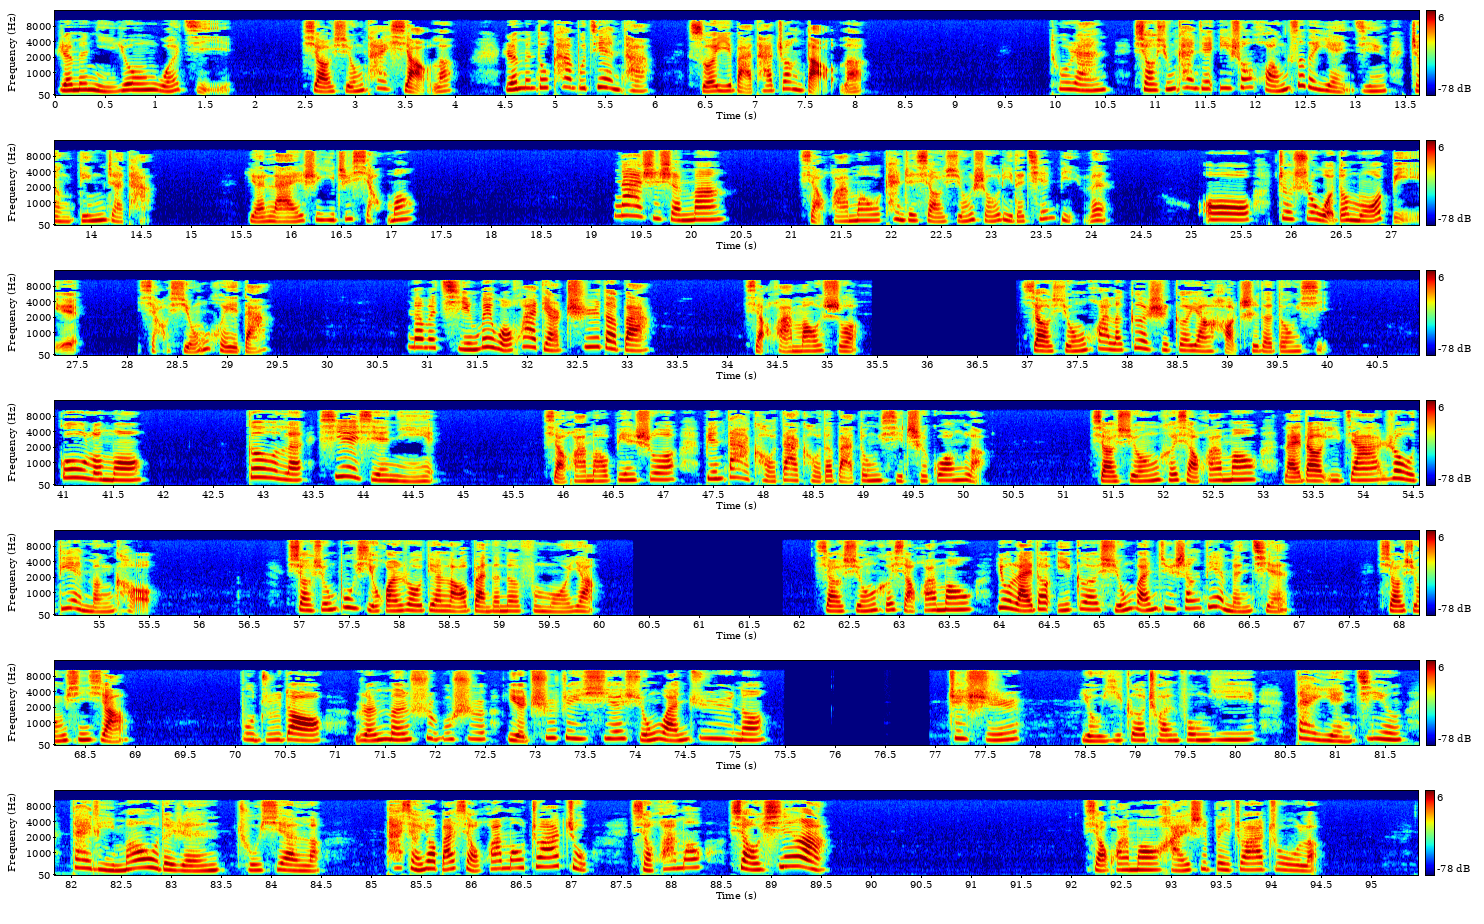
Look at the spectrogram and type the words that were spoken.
人们你拥我挤。小熊太小了，人们都看不见它，所以把它撞倒了。突然，小熊看见一双黄色的眼睛正盯着它，原来是一只小猫。那是什么？小花猫看着小熊手里的铅笔问：“哦，这是我的魔笔。”小熊回答。“那么，请为我画点吃的吧。”小花猫说。小熊画了各式各样好吃的东西。“够了吗？”“够了，谢谢你。”小花猫边说边大口大口地把东西吃光了。小熊和小花猫来到一家肉店门口。小熊不喜欢肉店老板的那副模样。小熊和小花猫又来到一个熊玩具商店门前。小熊心想：不知道人们是不是也吃这些熊玩具呢？这时，有一个穿风衣。戴眼镜、戴礼帽的人出现了，他想要把小花猫抓住。小花猫，小心啊！小花猫还是被抓住了，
